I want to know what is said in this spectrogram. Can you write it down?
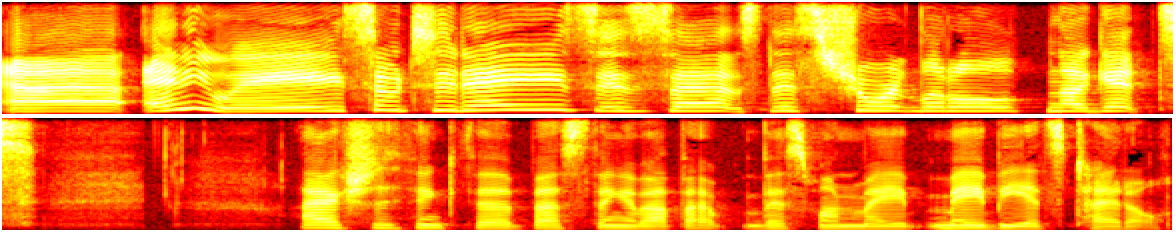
anyway, so today's is uh, this short little nugget. I actually think the best thing about that this one may may be its title.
